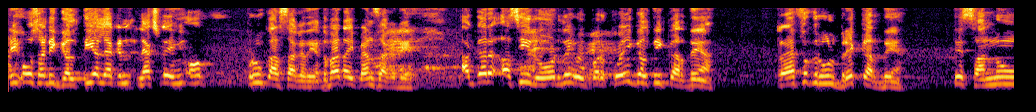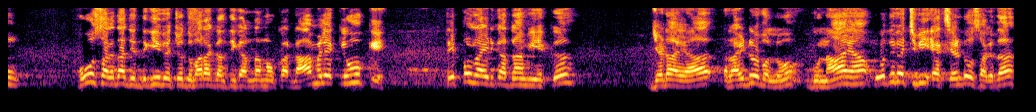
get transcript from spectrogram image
ਤੇ ਉਹ ਸਾਡੀ ਗਲਤੀ ਆ ਲੇਕਿਨ ਨੈਕਸਟ ਡੇ ਅਸੀਂ ਉਹ ਪ੍ਰੂਵ ਕਰ ਸਕਦੇ ਆ ਦੁਬਾਰਾ ਟਾਈ ਪਹਿਨ ਸਕਦੇ ਆ। ਅਗਰ ਅਸੀਂ ਰੋਡ ਦੇ ਉੱਪਰ ਕੋਈ ਗਲਤੀ ਕਰਦੇ ਆ ਟ੍ਰੈਫਿਕ ਰੂਲ ਬ੍ਰੇਕ ਕਰਦੇ ਆ, ਤੇ ਸਾਨੂੰ ਹੋ ਸਕਦਾ ਜ਼ਿੰਦਗੀ ਵਿੱਚ ਦੁਬਾਰਾ ਗਲਤੀ ਕਰਨ ਦਾ ਮੌਕਾ ਨਾ ਮਿਲੇ, ਕਿਉਂਕਿ ਟ੍ਰਿਪਲ ਰਾਈਡ ਕਰਨਾ ਵੀ ਇੱਕ ਜਿਹੜਾ ਆ ਰਾਈਡਰ ਵੱਲੋਂ ਗੁਨਾਹ ਆ, ਉਹਦੇ ਵਿੱਚ ਵੀ ਐਕਸੀਡੈਂਟ ਹੋ ਸਕਦਾ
